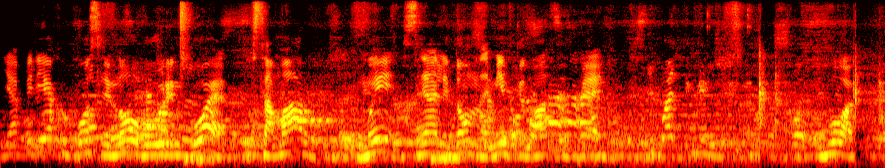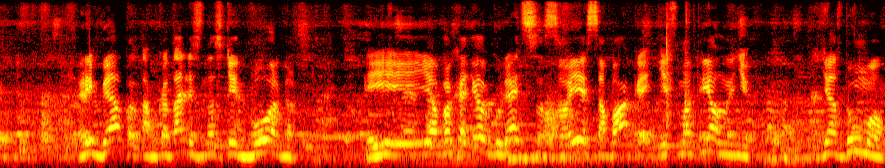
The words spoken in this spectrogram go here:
Я переехал после Нового Уренгоя в Самару. Мы сняли дом на Минска 25. Ебать ты говоришь. Вот. Ребята там катались на скейтбордах. И я выходил гулять со своей собакой и смотрел на них. Я думал,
